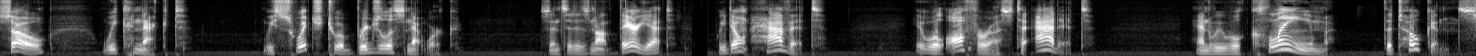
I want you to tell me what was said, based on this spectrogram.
So, we connect. We switch to a bridgeless network. Since it is not there yet, we don't have it. It will offer us to add it. And we will claim the tokens.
